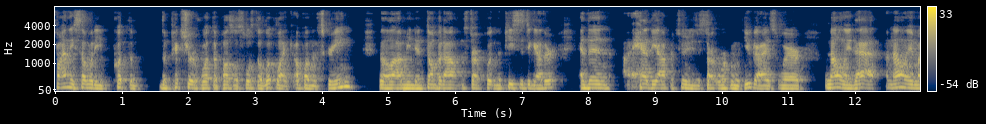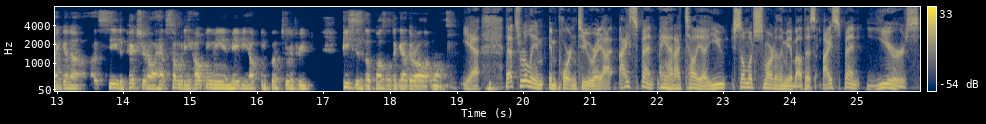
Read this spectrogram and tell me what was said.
finally somebody put the, the picture of what the puzzle is supposed to look like up on the screen that allowed me to dump it out and start putting the pieces together. And then I had the opportunity to start working with you guys where not only that, not only am I going to uh, see the picture, I'll have somebody helping me and maybe help me put two or three pieces of the puzzle together all at once. Yeah, that's really important too, right? I, I spent, man, I tell you, you so much smarter than me about this. I spent years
